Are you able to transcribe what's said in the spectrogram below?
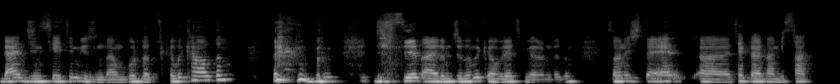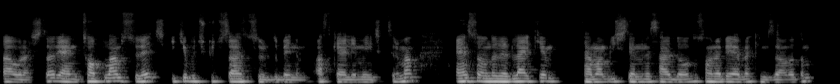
ben cinsiyetim yüzünden burada tıkılı kaldım. Cinsiyet ayrımcılığını kabul etmiyorum dedim. Sonra işte e, tekrardan bir saat daha uğraştılar. Yani toplam süreç iki buçuk üç saat sürdü benim askerliğime geciktirmem. En sonunda dediler ki tamam işleminiz halloldu. Sonra bir evrak imzaladım.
